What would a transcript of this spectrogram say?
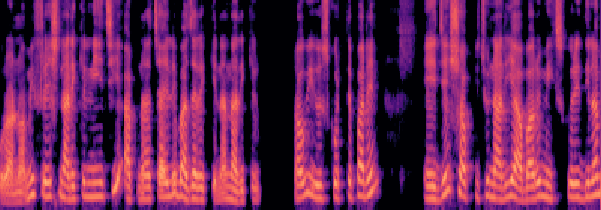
কোরানো। আমি ফ্রেশ নারিকেল নিয়েছি। আপনারা চাইলে বাজারে কেনা নারিকেলটাও ইউজ করতে পারেন। এই যে সব কিছু নাড়িয়ে আবারও মিক্স করে দিলাম।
